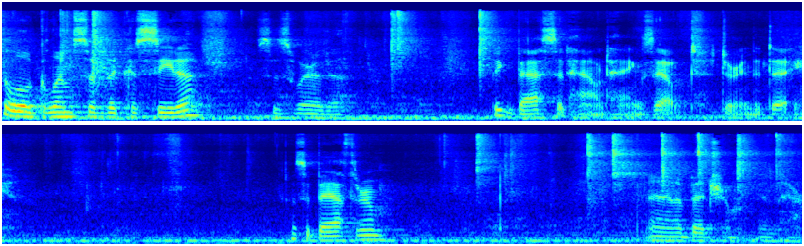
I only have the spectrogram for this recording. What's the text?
Just a little glimpse of the casita. This is where the big basset hound hangs out during the day. There's a bathroom and a bedroom in there.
